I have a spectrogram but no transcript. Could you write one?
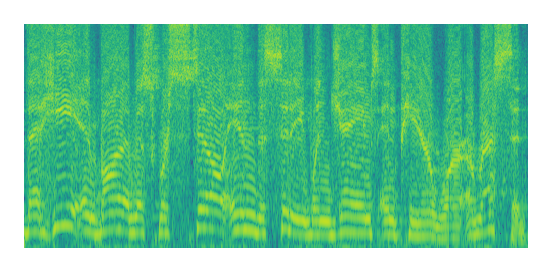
that he and Barnabas were still in the city when James and Peter were arrested,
